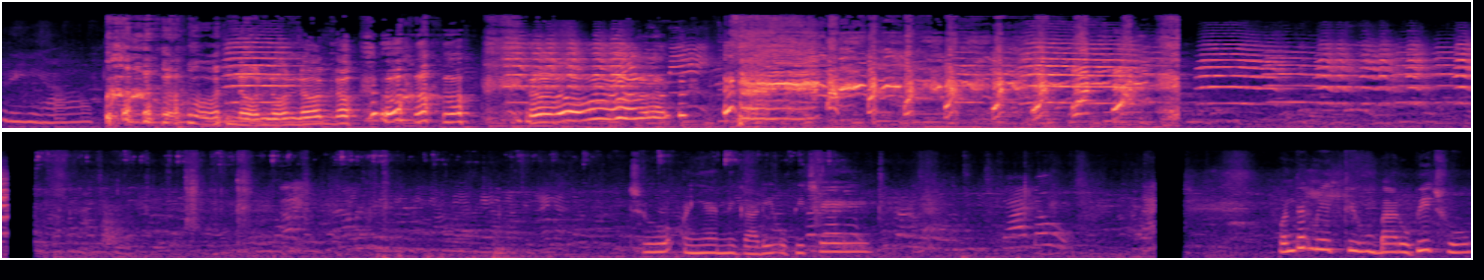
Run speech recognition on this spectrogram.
અરે યાર Oh, no, no, no, no. જો અહીંયા એમની ગાડી ઊભી છે. પંદર મિનિટથી હું બહાર ઊભી છું.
